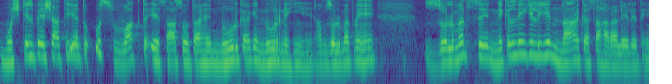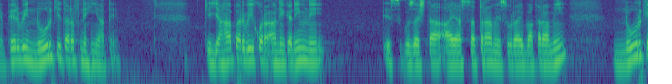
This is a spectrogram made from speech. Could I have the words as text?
مشکل پیش آتی ہے تو اس وقت احساس ہوتا ہے نور کا کہ نور نہیں ہے۔ ہم ظلمت میں ہیں۔ ظلمت سے نکلنے کے لیے نار کا سہارا لے لیتے ہیں، پھر بھی نور کی طرف نہیں آتے۔ کہ یہاں پر بھی قرآن کریم نے اس گزشتہ آیا سترہ میں سورہ بقرہ میں نور کے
